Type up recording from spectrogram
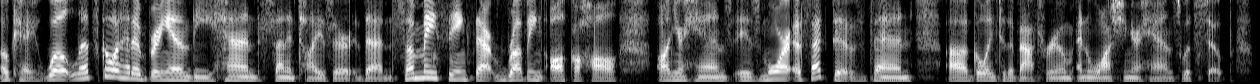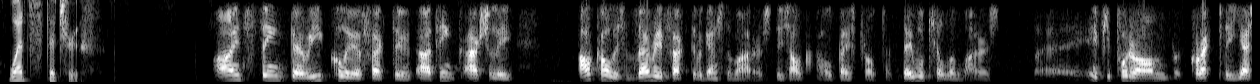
Okay, well, let's go ahead and bring in the hand sanitizer then. Some may think that rubbing alcohol on your hands is more effective than uh, going to the bathroom and washing your hands with soap. What's the truth? I think they're equally effective. I think actually alcohol is very effective against the virus, these alcohol based products. They will kill the virus. Uh, if you put it on correctly, yes,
